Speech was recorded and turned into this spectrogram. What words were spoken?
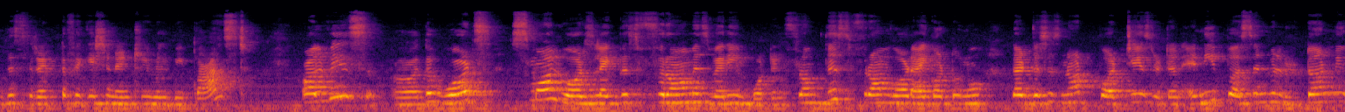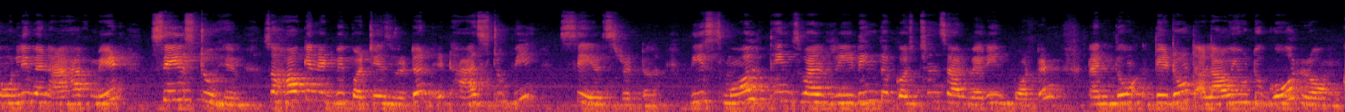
this rectification entry will be passed always uh, the words small words like this from is very important from this from word i got to know that this is not purchase return any person will return me only when i have made sales to him so how can it be purchase return it has to be sales return these small things while reading the questions are very important and they don't allow you to go wrong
